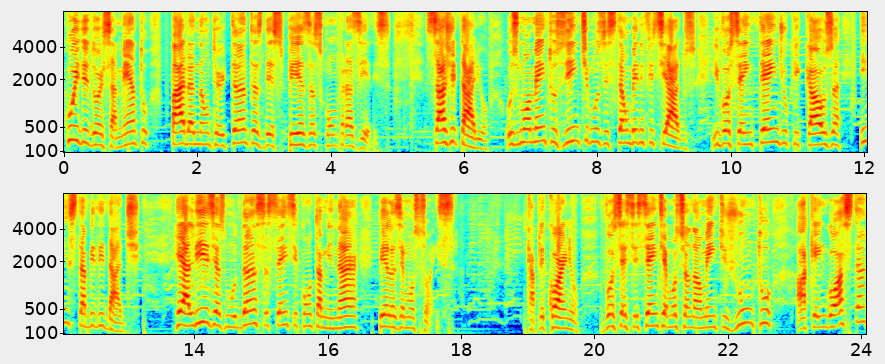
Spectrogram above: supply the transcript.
Cuide do orçamento para não ter tantas despesas com prazeres. Sagitário, os momentos íntimos estão beneficiados e você entende o que causa instabilidade. Realize as mudanças sem se contaminar pelas emoções. Capricórnio, você se sente emocionalmente junto a quem gosta,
